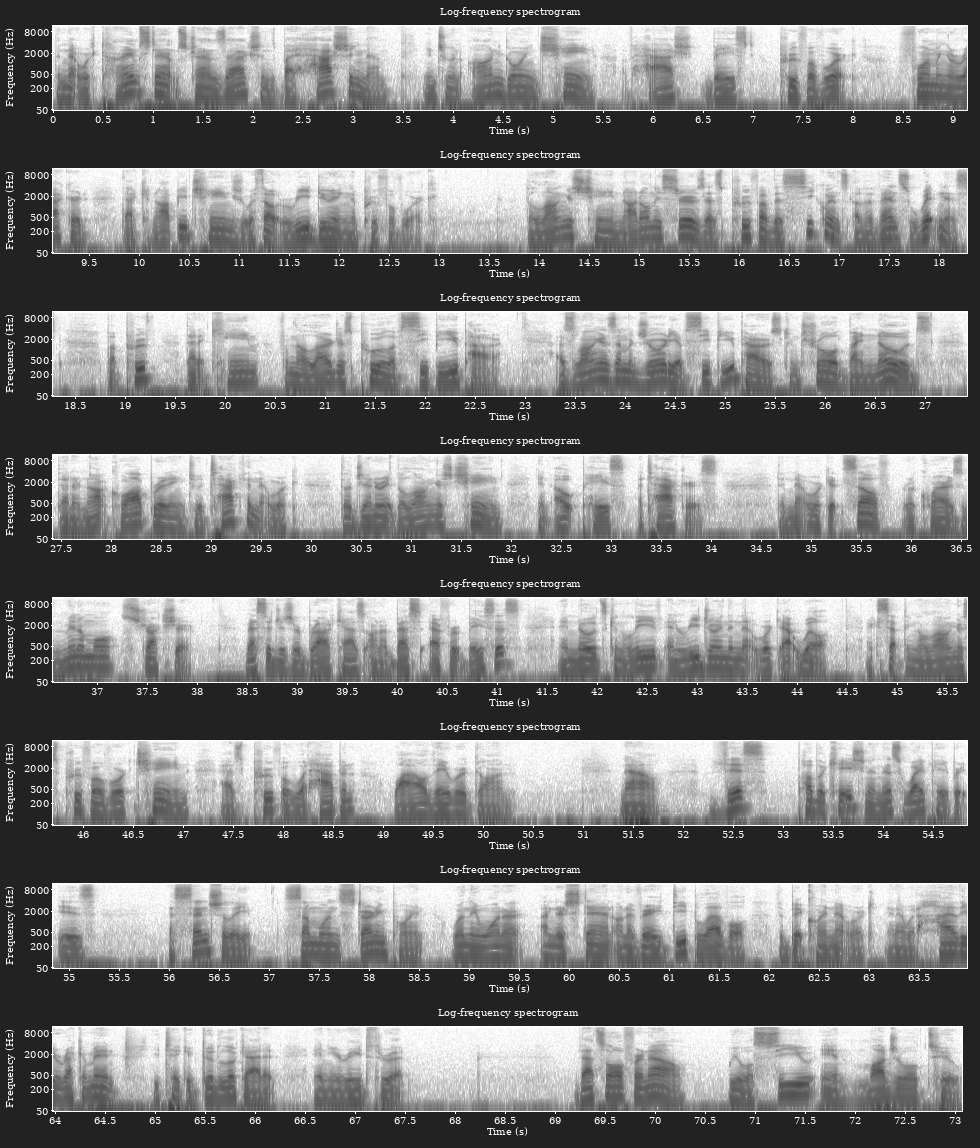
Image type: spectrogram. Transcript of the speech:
the network timestamps transactions by hashing them into an ongoing chain of hash-based proof of work, forming a record that cannot be changed without redoing the proof of work. The longest chain not only serves as proof of the sequence of events witnessed, but proof that it came from the largest pool of CPU power. As long as a majority of CPU power is controlled by nodes that are not cooperating to attack the network, they'll generate the longest chain and outpace attackers. The network itself requires minimal structure. Messages are broadcast on a best effort basis, and nodes can leave and rejoin the network at will, accepting the longest proof of work chain as proof of what happened while they were gone. Now, this publication in this white paper is essentially someone's starting point when they want to understand on a very deep level the Bitcoin network. And I would highly recommend you take a good look at it and you read through it. That's all for now. We will see you in Module 2.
